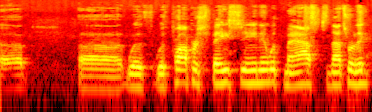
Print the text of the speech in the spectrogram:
uh, uh, with with proper spacing and with masks and that sort of thing.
